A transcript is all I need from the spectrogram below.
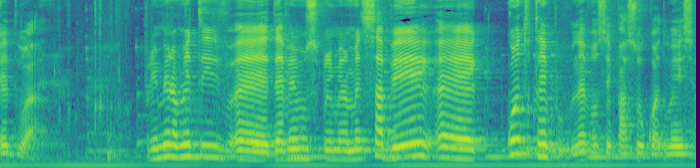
Eduardo. Primeiramente, é, devemos primeiramente saber é, quanto tempo né, você passou com a doença,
